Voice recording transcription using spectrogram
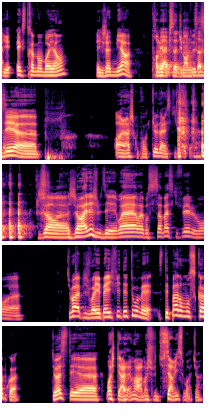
qui est extrêmement brillant et que j'admire. Premier épisode du monde, ça. Je disais, euh, oh là, je comprends que dalle à ce qu'il fait. genre, euh, genre, allez, je me disais, ouais, ouais, bon, c'est sympa ce qu'il fait, mais bon. Euh, tu vois, et puis je voyais Payfit et tout, mais c'était pas dans mon scope, quoi. Tu vois, c'était. Euh, moi, j'étais. Moi, moi, je fais du service, moi, tu vois.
